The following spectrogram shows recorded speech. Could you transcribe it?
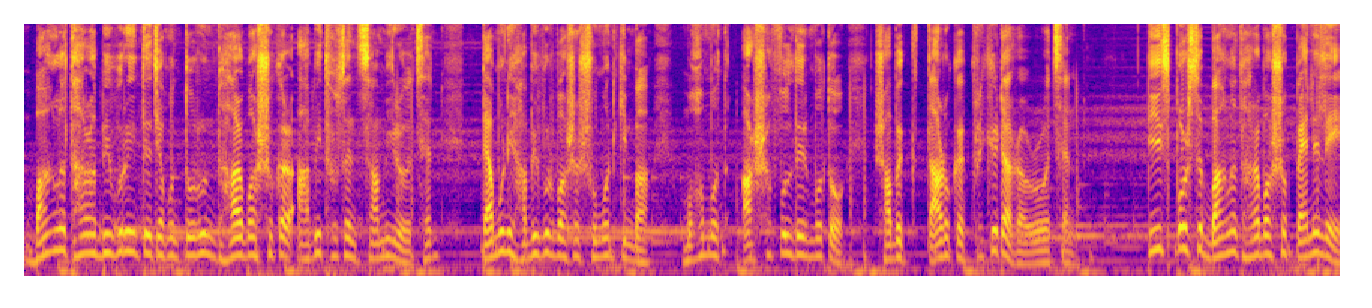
বাংলা ধারা বিবরণীতে যেমন তরুণ ধারাভাষ্যকার আবিদ হোসেন সামি রয়েছেন, তেমনি হাবিবুর বাসা সুমন কিংবা মোহাম্মদ আশরাফুলদের মতো সাবেক তারকা ক্রিকেটাররাও রয়েছেন। টি স্পোর্টসের বাংলা ধারাভাষ্য প্যানেলে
